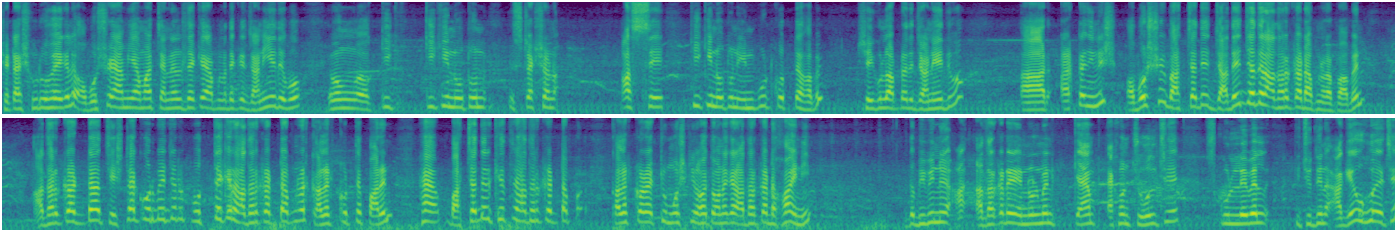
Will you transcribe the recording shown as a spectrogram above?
সেটা শুরু হয়ে গেলে অবশ্যই আমি আমার চ্যানেল থেকে আপনাদেরকে জানিয়ে দেবো এবং কি, কী কী নতুন ইনস্ট্রাকশন আসছে, কি কি নতুন ইনপুট করতে হবে, সেগুলো আপনাদের জানিয়ে দেবো। আর একটা জিনিস, অবশ্যই বাচ্চাদের, যাদের যাদের আধার কার্ড আপনারা পাবেন আধার কার্ডটা চেষ্টা করবে যেন প্রত্যেকের আধার কার্ডটা আপনারা কালেক্ট করতে পারেন। হ্যাঁ বাচ্চাদের ক্ষেত্রে আধার কার্ডটা কালেক্ট করা একটু মুশকিল, হয়তো অনেকের আধার কার্ড হয়নি। তো বিভিন্ন আধার কার্ডের এনরোলমেন্ট ক্যাম্প এখন চলছে স্কুল লেভেল কিছুদিন আগেও হয়েছে।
